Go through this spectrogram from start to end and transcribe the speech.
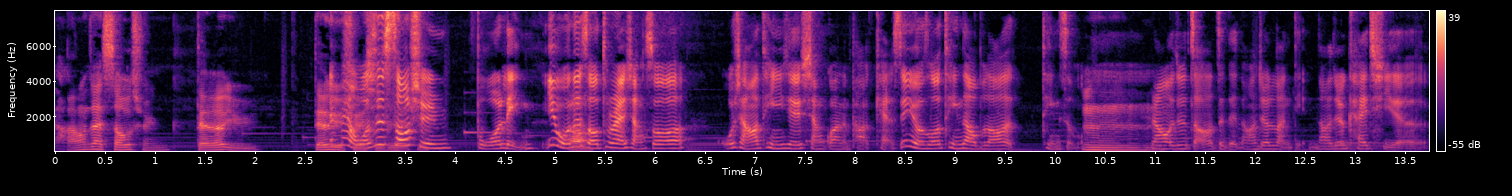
好像在搜寻德语，德语、欸、没有，我是搜寻柏林，因为我那时候突然想说，我想要听一些相关的 podcast，因为有时候听到不知道听什么，嗯，然后我就找到这个，然后就乱点，然后就开启了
